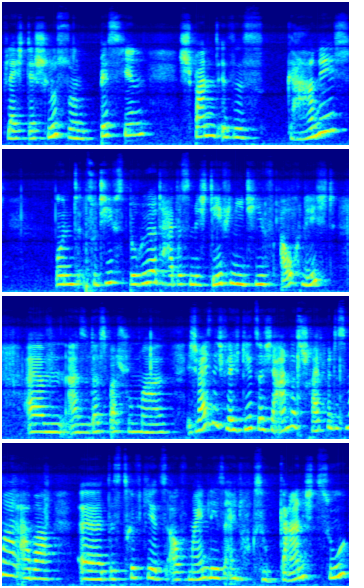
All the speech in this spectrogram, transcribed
vielleicht der Schluss so ein bisschen. Spannend ist es gar nicht. Und zutiefst berührt hat es mich definitiv auch nicht. Ähm, also das war schon mal. Ich weiß nicht, vielleicht geht es euch ja anders, schreibt mir das mal, aber äh, das trifft jetzt auf meinen Leseeindruck so gar nicht zu.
